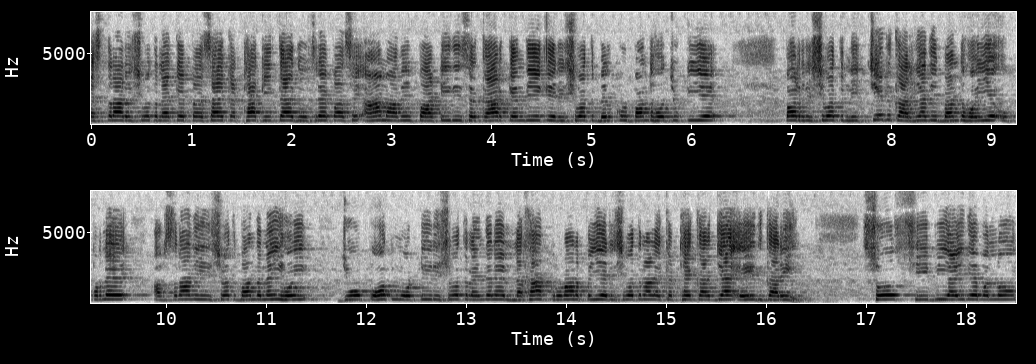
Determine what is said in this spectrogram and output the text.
ਇਸ ਤਰ੍ਹਾਂ ਰਿਸ਼ਵਤ ਲੈ ਕੇ ਪੈਸਾ ਇਕੱਠਾ ਕੀਤਾ ਹੈ। ਦੂਸਰੇ ਪਾਸੇ ਆਮ ਆਦਮੀ ਪਾਰਟੀ ਦੀ ਸਰਕਾਰ ਕਹਿੰਦੀ ਹੈ ਕਿ ਰਿਸ਼ਵਤ ਬਿਲਕੁਲ ਬੰਦ ਹੋ ਚੁੱਕੀ ਹੈ, ਪਰ ਰਿਸ਼ਵਤ ਨੀਚੇ ਅਧਿਕਾਰੀਆਂ ਦੀ ਬੰਦ ਹੋਈ ਹੈ। ਉੱਪਰਲੇ ਅਫਸਰਾਂ ਦੀ ਰਿਸ਼ਵਤ ਬੰਦ ਨਹੀਂ ਹੋਈ, ਜੋ ਬਹੁਤ ਮੋਟੀ ਰਿਸ਼ਵਤ ਲੈਂਦੇ ਨੇ, ਲੱਖਾਂ ਕਰੋੜਾਂ ਰੁਪਏ ਰਿਸ਼ਵਤ ਨਾਲ ਇਕੱਠੇ ਕਰ ਗਿਆ ਇਹ ਅਧਿਕਾਰੀ। ਸੋ ਸੀਬੀਆਈ ਦੇ ਵੱਲੋਂ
